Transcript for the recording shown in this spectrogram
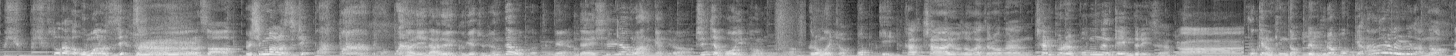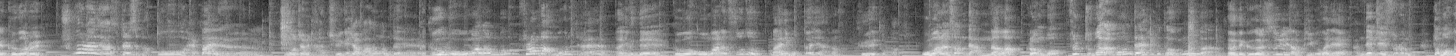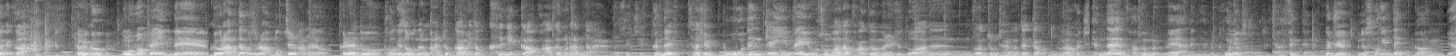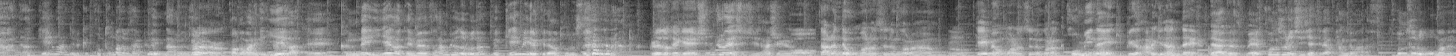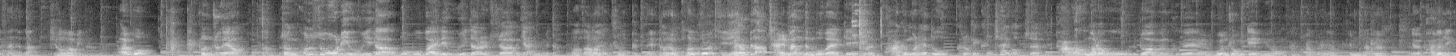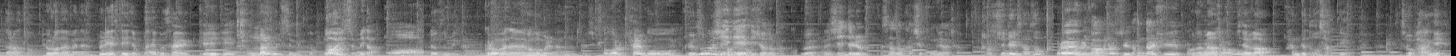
쏘다가 5만 원 쓰지? 쏴. 그리고 10만 원 쓰지? 아니 나는 그게 좀 현대가 것 같은 게 내 실력으로 하는 게 아니라 진짜 머니 파는 거잖아. 그런 거 있죠. 뽑기. 가차 요소가 들어간 챔프를 뽑는 게임들이 있어요. 아 쿠키런 킹덤. 근데 무료 뽑기 아무리 들려도 안 나와. 근데 그거를 죽어라 내가 스트레스 받고 할 바에는 그럼 어차피 다 즐기자고 하는 건데 그거 뭐 5만 원 뭐 술 한 번 안 먹으면 돼. 아니 근데 그거 5만 원 써도 많이 못 가지 않아? 그게 더 빡쳐. 5만 원 썼는데 안 나와? 그럼 뭐 술 두 번 안 먹으면 돼. 한 번더 긁는 거야. 아, 근데 그걸 술이랑 비교가 돼? 안 되지 술은 또 먹으니까 결국 오버페이인데 그걸 한다고 술을 안 먹진 않아요 그래도 거기서 오는 만족감이 더 크니까 과금을 한다 그럴 수 있지. 근데 사실 모든 게임의 요소마다 과금을 유도하는 건 좀 잘못됐다 고 아, 보고요 그치. 옛날엔 과금을 왜 안 했냐면 돈이 없어서 못했지 학생 때는. 그치? 근데 성인 되니까 음. 야 내가 게임하는데 이렇게 고통받으면서 할 필요가 있나 하면서 그래. 과금하는 게 이해가 돼. 근데 이해가 되면서 한편으로는 이 게임에 이렇게 내가 돈을 써야 되나? 그래서 되게 신중해지지 사실 어. 다른 데 5만 원 쓰는 거랑 응. 게임에 5만 원 쓰는 거랑 고민의 깊이가 다르긴 한데 내가 그래서 왜 콘솔을 지지한지 내가 방금 알았어. 콘솔은 5만 원을 사잖아. 경험이 나. 아니 뭐 존중해요 감사합니다. 전 콘솔이 우위다 뭐 모바일이 우위다를 주장하는 게 아닙니다 어 나만 욕해 먹겠네. 저는 콘솔을 지지합니다. 잘 만든 모바일 게임은 과금을 해도 그렇게 큰 차이가 없어요. 다 과금하라고 유도하면 그게 뭔 좋은 게임이요. 아, 그러면은 김상은 내가 과금 얘기 따라서 결혼하면은 플레이스테이션 5 살 계획이 정말로 있습니까? 어 있습니다. 와 좋습니다. 그러면은 경험을 나누는 거지. 저거를 팔고 그래서 CD 에디션을 바꿔. 왜? CD를 사서 같이 공유하자. 아, CD를 사서? 그래 그래서 하나씩 한 달씩 그러면 바꿔서 하고. 제가 한 대 더 살게요. 저 방에.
